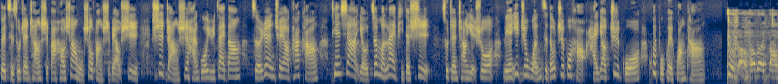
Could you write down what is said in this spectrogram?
对此，苏贞昌十八号上午受访时表示，市长是韩国瑜在当，责任却要他扛，天下有这么赖皮的事。苏贞昌也说，连一只蚊子都治不好，还要治国，会不会荒唐？市长他在当，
